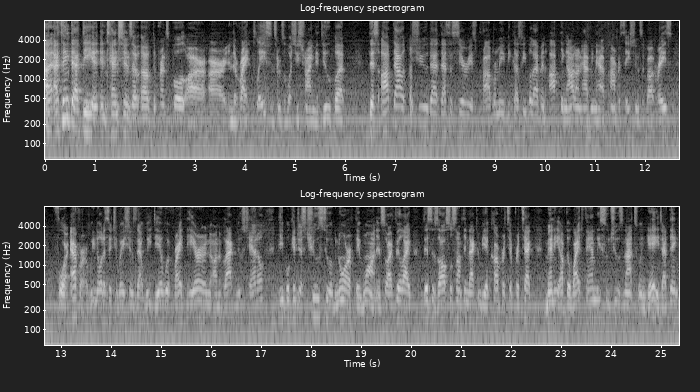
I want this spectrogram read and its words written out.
I think that the intentions of, of, the principal are, are in the right place in terms of what she's trying to do, but this opt-out issue that that's a serious problem eh, because people have been opting out on having to have conversations about race forever. We know the situations that we deal with right here and on the Black News Channel. People can just choose to ignore if they want. And so I feel like this is also something that can be a cover to protect many of the white families who choose not to engage. I think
